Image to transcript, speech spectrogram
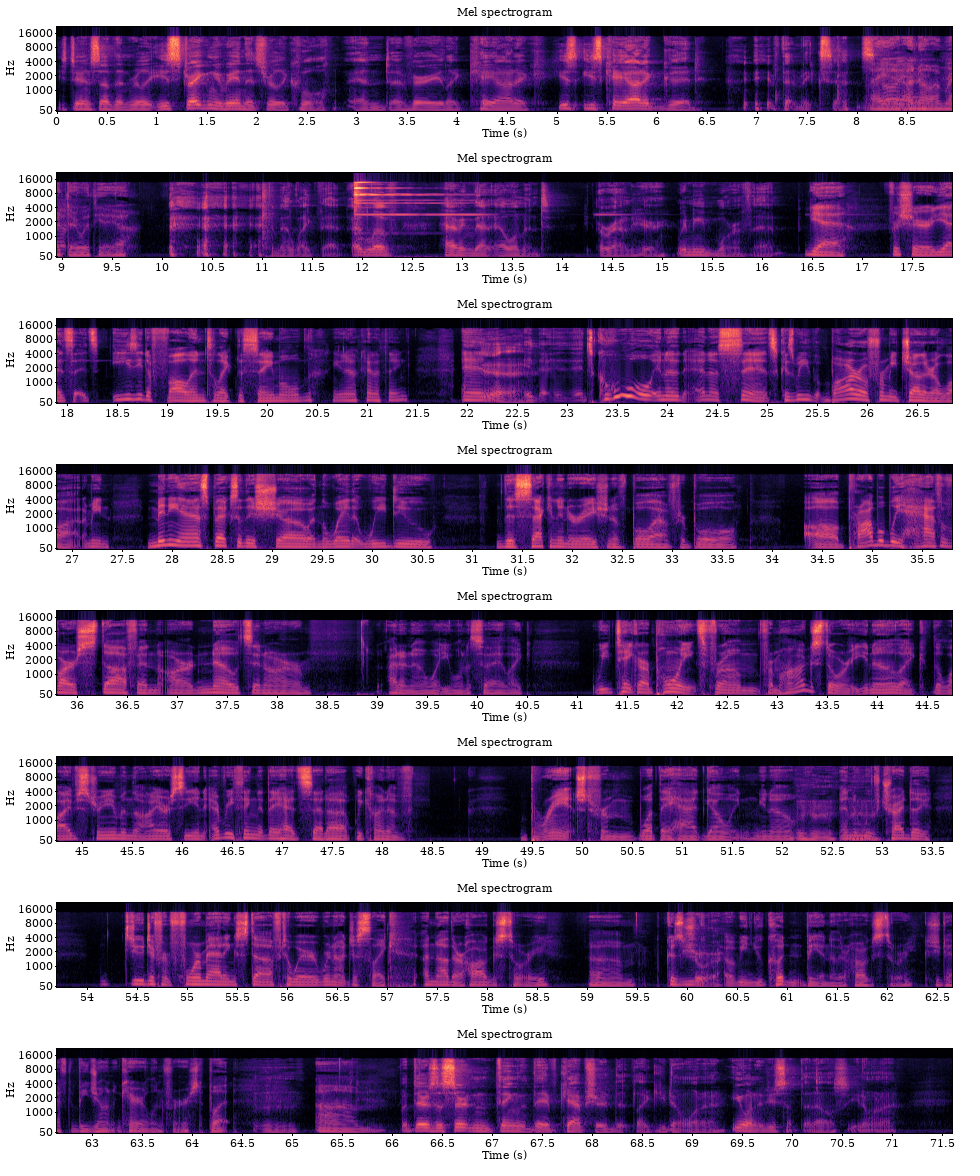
He's doing something really. He's striking a vein that's really cool and uh, very like chaotic. He's he's chaotic good, if that makes sense. I, Oh, I know. I'm right there with you. Yeah. and I like that. I love having that element around here. We need more of that. Yeah, for sure. Yeah, it's it's easy to fall into like the same old, you know, kind of thing. And Yeah. it, it's cool in a in a sense because we borrow from each other a lot. I mean, many aspects of this show and the way that we do this second iteration of Bowl After Bowl, uh, probably half of our stuff and our notes and our, I don't know what you want to say, like we take our points from from Hog Story, you know, like the live stream and the IRC and everything that they had set up. We kind of branched from what they had going, you know, Mm-hmm. and then we've tried to do different formatting stuff to where we're not just like another Hog Story. Um, because you, Sure. I mean, you couldn't be another Hog Story because you'd have to be John and Carolyn first. But, um, But there's a certain thing that they've captured that like you don't want to. You want to do something else. You don't want to.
